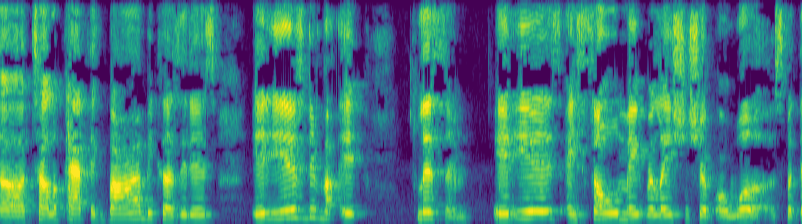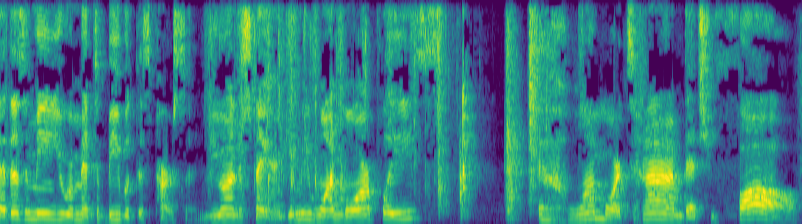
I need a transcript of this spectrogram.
uh telepathic bond because it is it is it listen it is a soulmate relationship or was but that doesn't mean you were meant to be with this person. Do you understand? Give me one more please. Ugh, one more time that you fall.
